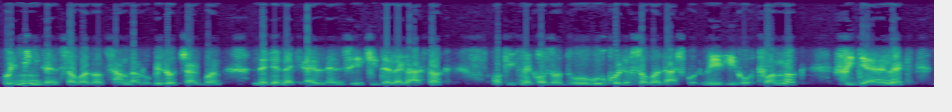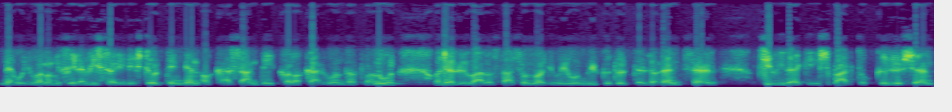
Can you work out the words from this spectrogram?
hogy minden szavazatszámláló bizottságban legyenek ellenzéki delegáltak, akiknek az a dolguk, hogy a szavazáskor végig ott vannak, figyelnek, nehogy valamiféle visszaélés történjen, akár szándékkal, akár gondatlanul. Az előválasztáson nagyon jól működött ez a rendszer, civilek és pártok közösen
